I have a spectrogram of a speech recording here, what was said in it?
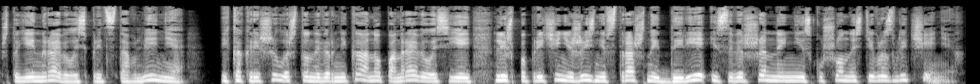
что ей нравилось представление, и как решила, что наверняка оно понравилось ей лишь по причине жизни в страшной дыре и совершенной неискушенности в развлечениях.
